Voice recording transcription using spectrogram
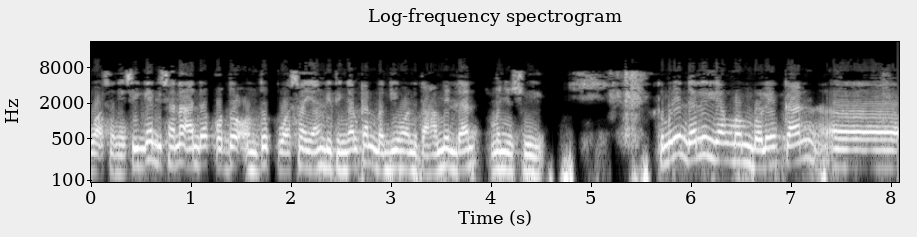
puasanya. Sehingga di sana ada kodok untuk puasa yang ditinggalkan bagi wanita hamil dan menyusui. Kemudian dalil yang membolehkan uh,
